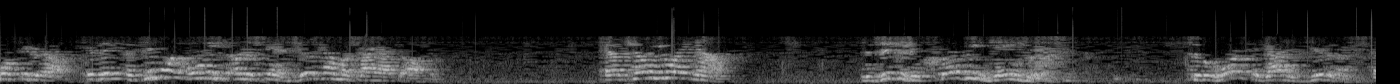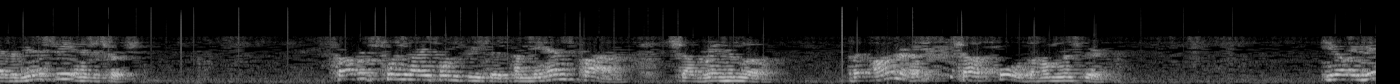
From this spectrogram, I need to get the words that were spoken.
more figured out. If, they, if people only understand just how much I have to offer. And I'm telling you right now, this is incredibly dangerous to the work that God has given us as a ministry and as a church. Proverbs 29, 23 says, A man's pride shall bring him low, but honor shall uphold the humble in spirit. You know, it may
